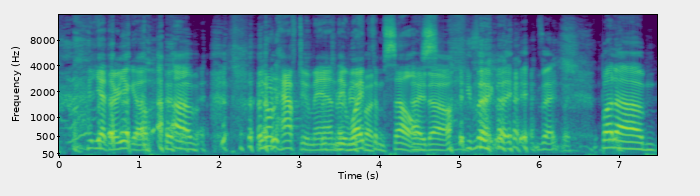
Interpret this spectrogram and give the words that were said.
yeah, there you go. um, you don't have to, man. They wipe fun. I know exactly, exactly. But um,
